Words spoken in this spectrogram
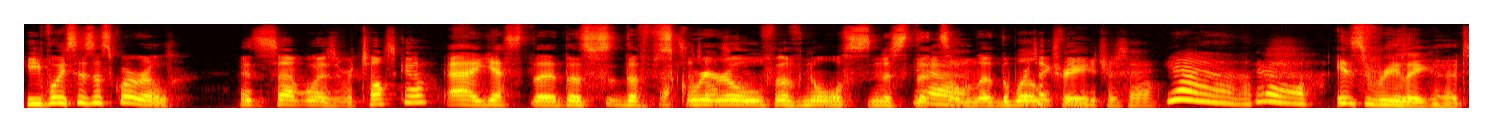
he voices a squirrel. It's, uh, what is it, Ratoska? Ah, yes, the the the squirrel of Norseness that's Yeah, on the the world Protect tree. The Yeah, Yeah. it's really good.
